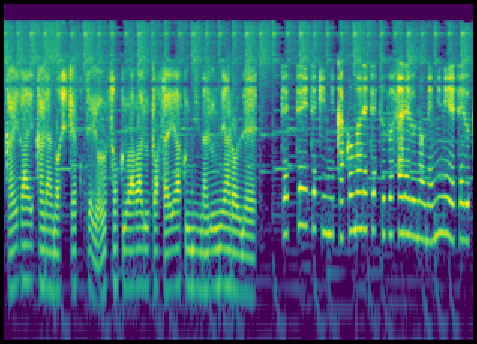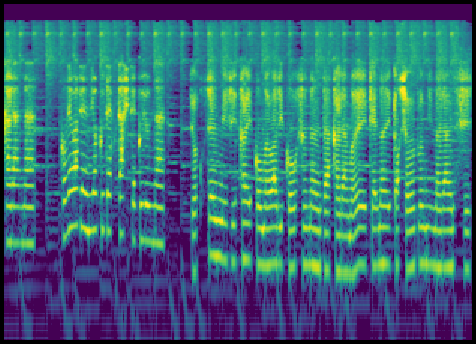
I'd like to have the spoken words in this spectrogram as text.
海外からの試着で要素加わると最悪になるんやろね。徹底的に囲まれて潰されるの目に見えてるからな。これは全力で蓋してくるな。直線短い小回りコースなんだから前行けないと勝負にならんし、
